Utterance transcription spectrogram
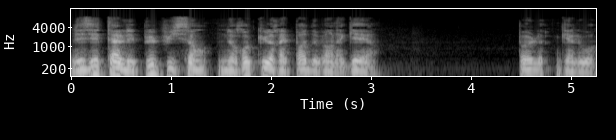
les États les plus puissants ne reculeraient pas devant la guerre. Paul Gallois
